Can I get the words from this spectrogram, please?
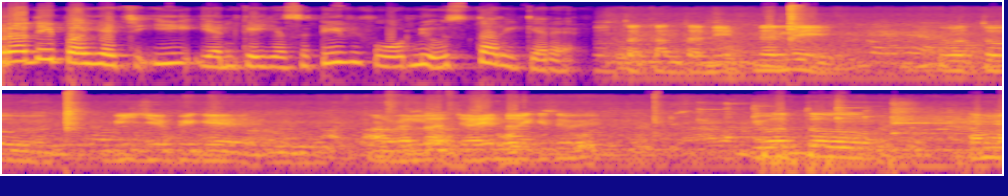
Pradeep H E, NKS TV four news Tarikere. ನಿಟ್ಟಿನಲ್ಲಿ ಇವತ್ತು ಬಿಜೆಪಿಗೆ ನಾವೆಲ್ಲ ಜಾಯಿನ್ ಆಗಿದ್ದೀವಿ. ಇವತ್ತು ನಮ್ಮ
